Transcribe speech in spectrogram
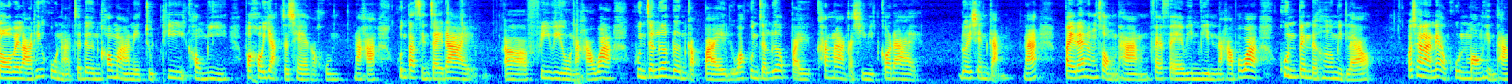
รอเวลาที่คุณอะจะเดินเข้ามาในจุดที่เขามี เพราะเขาอยากจะแชร์กับคุณนะคะ คุณตัดสินใจได้ฟรีวิวนะคะว่าคุณจะเลือกเดินกลับไป หรือว่าคุณจะเลือกไปข้างหน้ากับชีวิตก็ได้ด้วยเช่นกันนะไปได้ทั้งสองทางแฟร์วินวินนะคะ เพราะว่าคุณเป็นเดอะเฮอร์มิตแล้ว เพราะฉะนั้นเนี่ยคุณมองเห็นทาง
